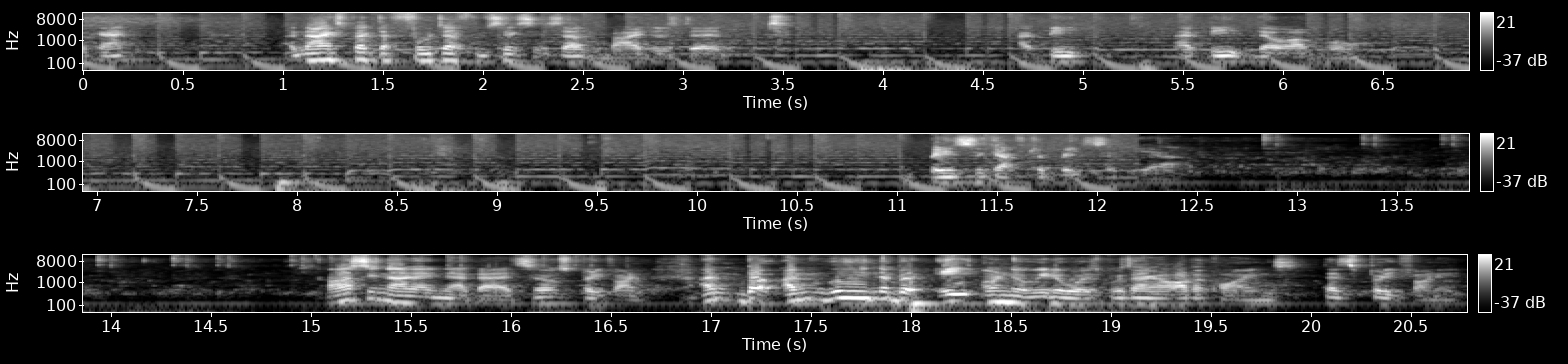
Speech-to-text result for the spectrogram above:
Okay. I did not expect a fluke from 67, but I just did. I beat I beat the level. Basic after basic, yeah. Honestly, not that bad. So it was pretty fun. I'm but I'm literally number eight on the leaderboards with like all the coins. That's pretty funny.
